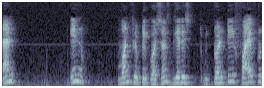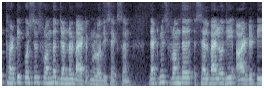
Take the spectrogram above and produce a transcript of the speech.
and in 150 questions there is 25 to 30 questions from the general biotechnology section that means from the cell biology rdt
